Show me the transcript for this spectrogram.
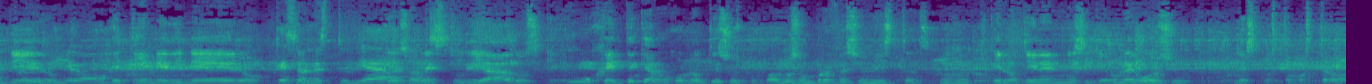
emprendido, emprendió, que tiene dinero, que son estudiados. que son estudiados, que, o gente que a lo mejor no tiene, sus papás no son profesionistas, Ujú. que no tienen ni siquiera un negocio, les cuesta más trabajo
